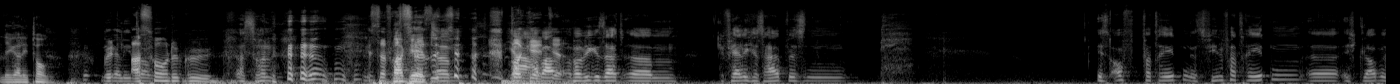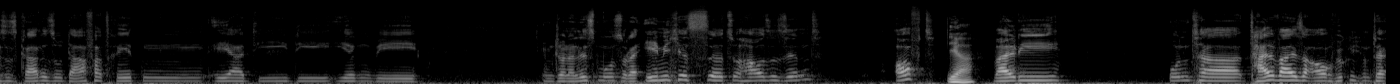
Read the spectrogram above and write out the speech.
Legaliton. Legaliton. Asson de Gueux. Achso, Ist der Baguette. Französisch? ähm, ja, Baguette, aber, ja. aber wie gesagt, ähm, gefährliches Halbwissen ist oft vertreten, ist viel vertreten. Äh, ich glaube, es ist gerade so da vertreten, eher die, die irgendwie im Journalismus oder ähnliches äh, zu Hause sind. Oft, Ja. weil die unter teilweise auch wirklich unter,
